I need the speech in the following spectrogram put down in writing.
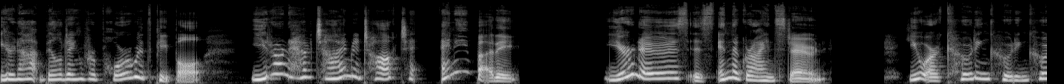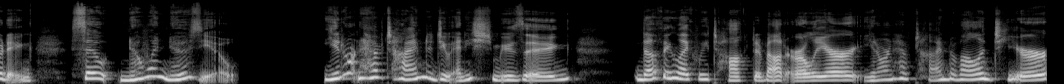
you're not building rapport with people. You don't have time to talk to anybody. Your nose is in the grindstone. You are coding, coding, coding. So no one knows you. You don't have time to do any schmoozing. Nothing like we talked about earlier. You don't have time to volunteer.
